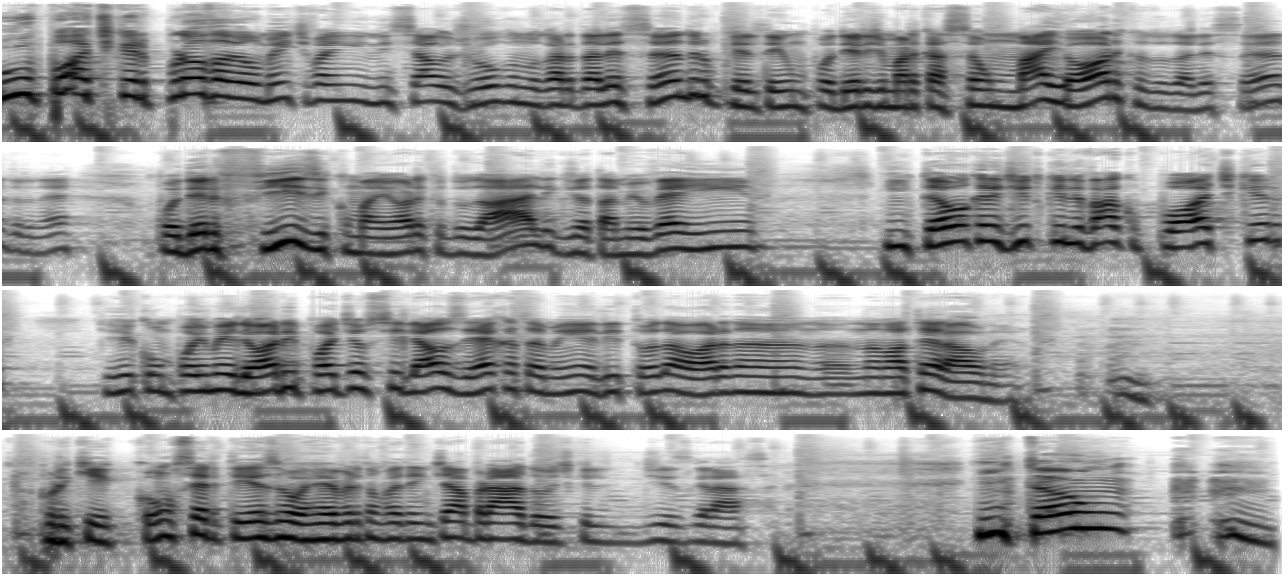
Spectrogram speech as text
O Potker provavelmente vai iniciar o jogo no lugar do Alessandro, porque ele tem um poder de marcação maior que o do Alessandro, né? Poder físico maior que o do Dali, que já tá meio velhinho. Então acredito que ele vá com o Potker, que recompõe melhor e pode auxiliar o Zeca também ali toda hora na, na, na lateral, né? Porque com certeza o Everton vai ter endiabrado hoje, que ele desgraça. Então,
